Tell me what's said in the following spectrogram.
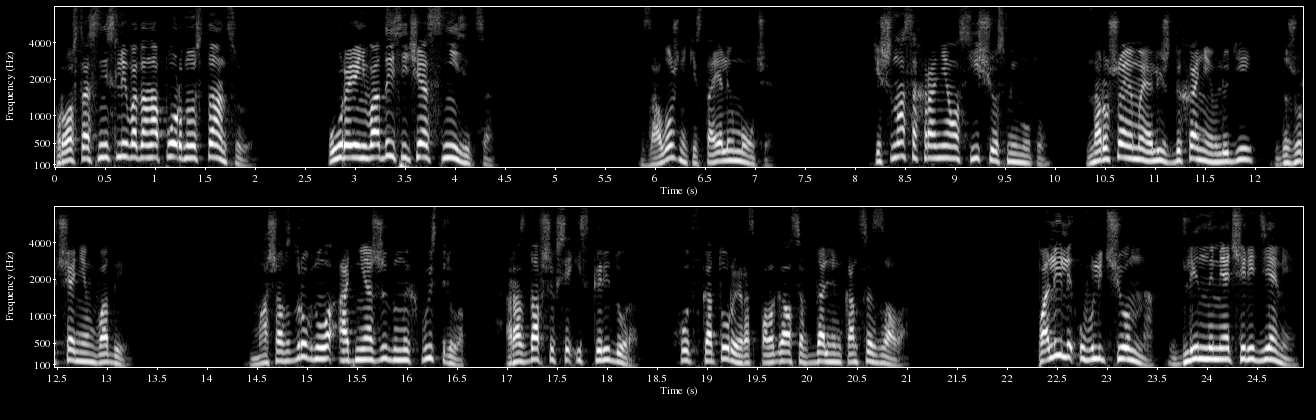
«Просто снесли водонапорную станцию. Уровень воды сейчас снизится». Заложники стояли молча. Тишина сохранялась еще с минуту нарушаемая лишь дыханием людей да журчанием воды. Маша вздрогнула от неожиданных выстрелов, раздавшихся из коридора, вход в который располагался в дальнем конце зала. Полили увлеченно, длинными очередями.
